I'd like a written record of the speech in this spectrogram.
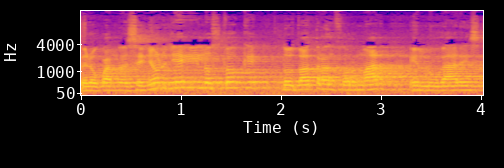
Pero cuando el Señor llegue y los toque, nos va a transformar en lugares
